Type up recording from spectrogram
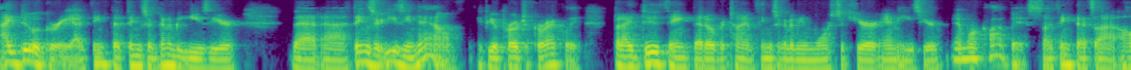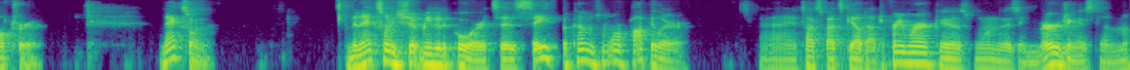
I do agree. I think that things are going to be easier. That uh, things are easy now if you approach it correctly. But I do think that over time things are going to be more secure and easier and more cloud based. So I think that's uh, all true. Next one. The next one shook me to the core. It says SAFe becomes more popular. Uh, it talks about scaled agile framework as one that is emerging as the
